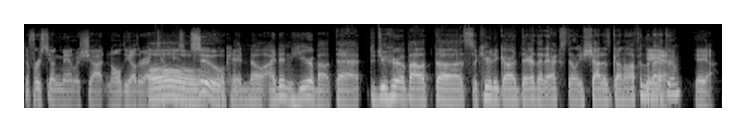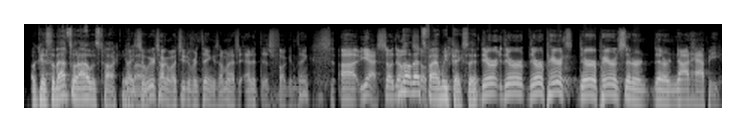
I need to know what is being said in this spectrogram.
the first young man was shot and all the other activities Oh, ensue. okay. No, I didn't hear about that. Did you hear about the security guard there that accidentally shot his gun off in the Yeah, yeah. bathroom? Yeah, yeah. Okay, so that's what I was talking Right, about. so we were talking about two different things. I'm gonna have to edit this fucking thing. Uh, yeah, so no, no, that's so- fine. We fix it. there there are, there are parents there are parents that are that are not happy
